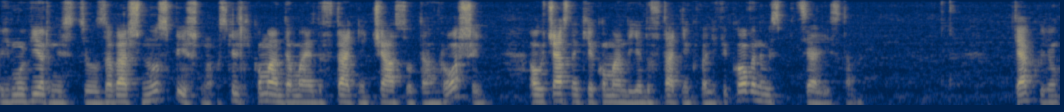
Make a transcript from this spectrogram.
ймовірністю завершено успішно, оскільки команда має достатньо часу та грошей, а учасники команди є достатньо кваліфікованими спеціалістами. Дякую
